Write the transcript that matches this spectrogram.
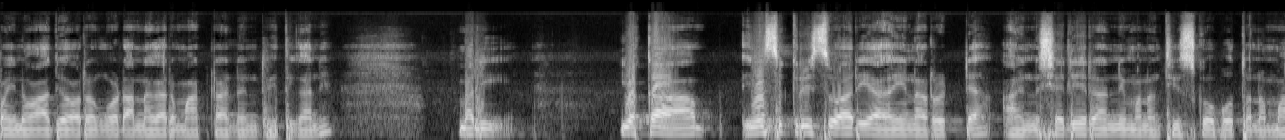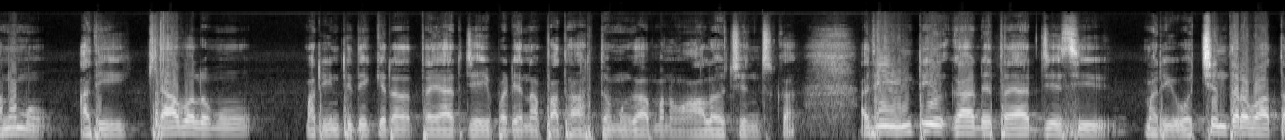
పైన ఆదివారం కూడా అన్నగారు మాట్లాడిన రీతిగానే మరి ఈ యొక్క యేసుక్రీస్తు వారి ఆయన రొట్టె ఆయన శరీరాన్ని మనం తీసుకోబోతున్న. మనము అది కేవలము మరి ఇంటి దగ్గర తయారు చేయబడిన పదార్థముగా మనం ఆలోచించక అది ఇంటి గాడే తయారు చేసి మరి వచ్చిన తర్వాత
